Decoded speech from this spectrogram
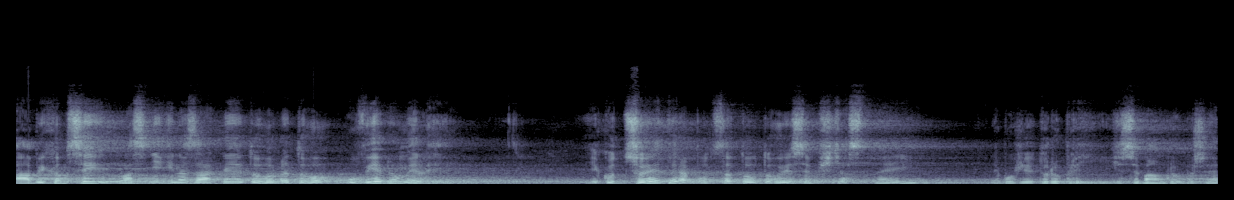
A abychom si vlastně i na základě tohohle toho uvědomili, jako co je teda podstatou toho, že jsem šťastný, nebo že je to dobrý, že se mám dobře,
